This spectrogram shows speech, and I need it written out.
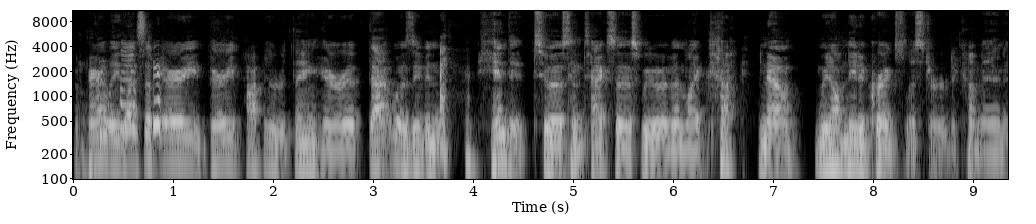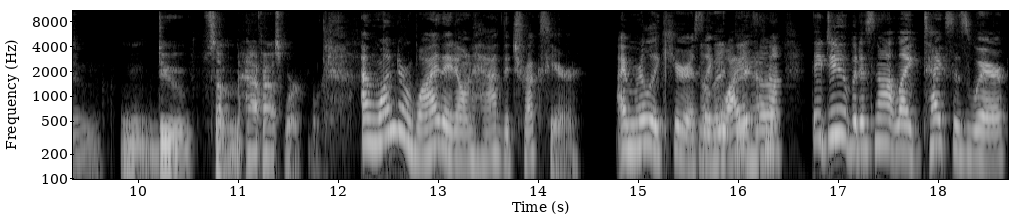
Apparently, that's a very, very popular thing here. If that was even hinted to us in Texas, we would have been like, "Huh, know, we don't need a Craigslist to come in and do something half-ass work for. us." I wonder why they don't have the trucks here. I'm really curious. No, like, they- why they it's have- not. They do, but it's not like Texas where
